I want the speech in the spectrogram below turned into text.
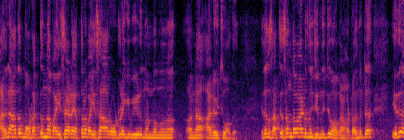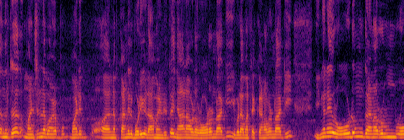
അതിനകത്ത് മുടക്കുന്ന പൈസയുടെ എത്ര പൈസ ആ റോഡിലേക്ക് വീഴുന്നുണ്ടെന്ന് ഒന്ന് ആലോചിച്ച് നോക്ക്. ഇതൊക്കെ സത്യസന്ധമായിട്ടൊന്ന് ചിന്തിച്ച് നോക്കണം കേട്ടോ. എന്നിട്ട് ഇത് എന്നിട്ട് മനുഷ്യന്റെ മടി പിന്നെ കണ്ണിൽ പൊടിയിടാൻ വേണ്ടിയിട്ട് ഞാൻ അവിടെ റോഡുണ്ടാക്കി ഇവിടെ മറ്റേ കിണറുണ്ടാക്കി ഇങ്ങനെ റോഡും കിണറും റോ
